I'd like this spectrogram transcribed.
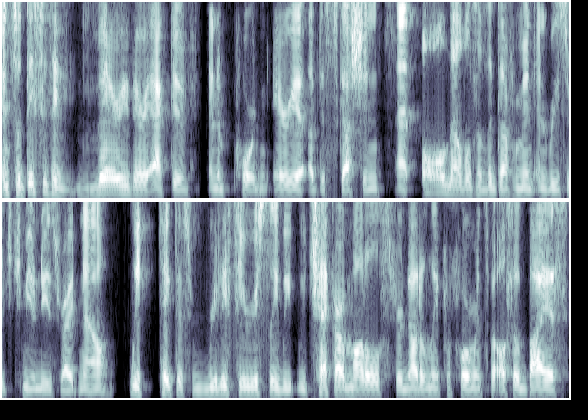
And so this is a very, very active and important area of discussion at all levels of the government and research communities right now. We take this really seriously. We, we check our models for not only performance, but also bias.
